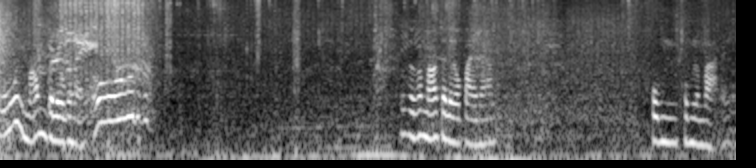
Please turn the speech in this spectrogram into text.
โอ้ยเมาส์มันจะเร็วไปไหนโอ้ยรู้สึกว่าเมาส์จะเร็วไปนะครับคุมคุมลำบากเลยเ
